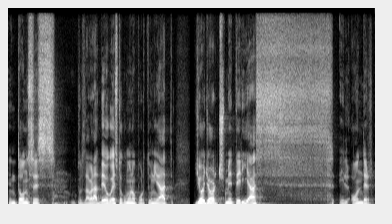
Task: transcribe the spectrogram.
Entonces, pues la verdad veo esto como una oportunidad. Yo, George, meterías el under.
